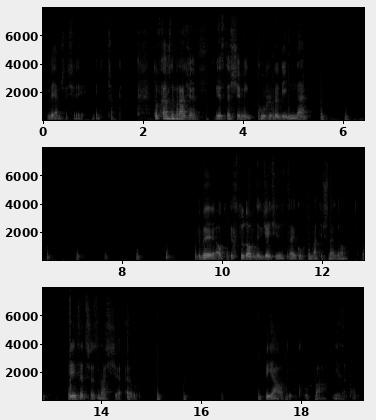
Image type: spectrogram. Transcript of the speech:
Wiem, że się jej nie doczeka. To w każdym razie jesteście mi kurwy winne. Wy od tych cudownych dzieci ze strajku klimatycznego 516 euro. Ja o tym kurwa nie zapomnę.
